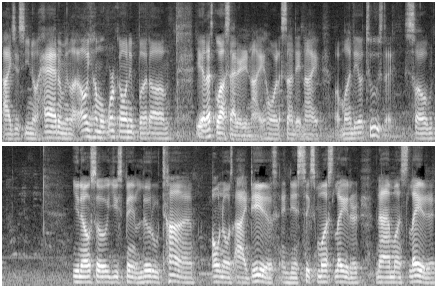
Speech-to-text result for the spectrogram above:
I just, you know, had them and like, oh yeah, I'm gonna work on it, but um, yeah, let's go out Saturday night or Sunday night or Monday or Tuesday. So, you know, so you spend little time on those ideas and then six months later, nine months later,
